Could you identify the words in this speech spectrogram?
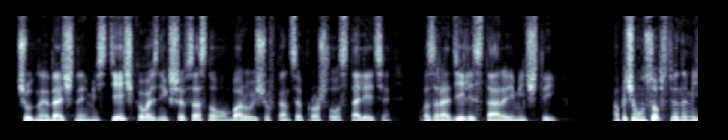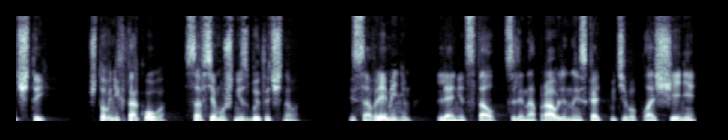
чудное дачное местечко, возникшее в Сосновом Бару еще в конце прошлого столетия, возродили старые мечты. А почему, собственно, мечты? Что в них такого, совсем уж несбыточного? И со временем Леонид стал целенаправленно искать пути воплощения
